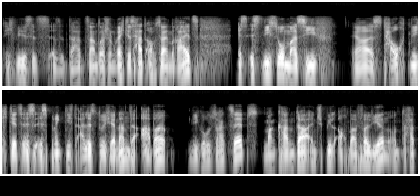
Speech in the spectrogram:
ich will es jetzt, also da hat Sandra schon recht, es hat auch seinen Reiz. Es ist nicht so massiv. Ja, es taucht nicht jetzt, es, es bringt nicht alles durcheinander, aber Nico sagt selbst, man kann da ein Spiel auch mal verlieren und hat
